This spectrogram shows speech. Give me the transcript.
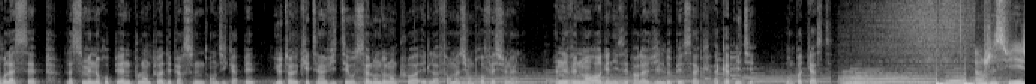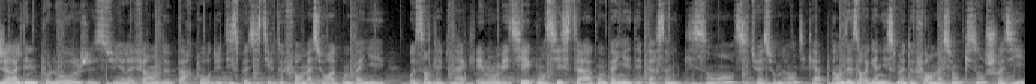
pour la CEP, la Semaine européenne pour l'emploi des personnes handicapées, Yotalk était invité au Salon de l'emploi et de la formation professionnelle, un événement organisé par la ville de Pessac à Cap-Métier. Bon podcast. Alors, je suis Géraldine Polo, je suis référente de parcours du dispositif de formation accompagnée au sein de l'EPNAC et mon métier consiste à accompagner des personnes qui sont en situation de handicap dans des organismes de formation qu'ils ont choisis,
